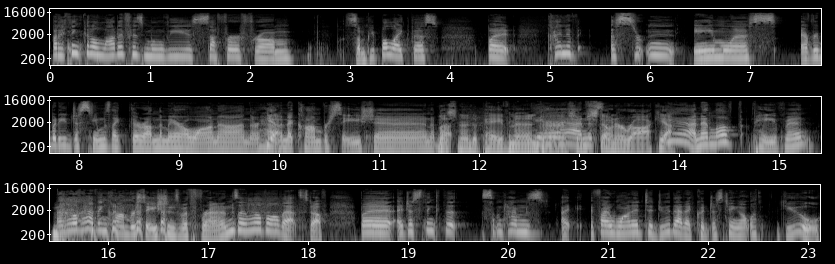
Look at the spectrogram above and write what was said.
but I think that a lot of his movies suffer from some people like this, but kind of a certain aimless. Everybody just seems like they're on the marijuana and they're having a conversation about Listening to Pavement or Yeah, some stoner like- rock. Yeah. Yeah, and I love pavement. I love having conversations with friends. I love all that stuff. But I just think that sometimes I, if I wanted to do that, I could just hang out with you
